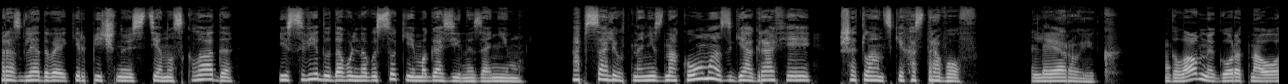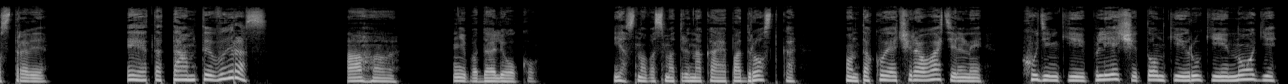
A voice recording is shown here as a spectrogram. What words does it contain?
разглядывая кирпичную стену склада и с виду довольно высокие магазины за ним. Абсолютно незнакома с географией Шотландских островов. Леруик. Главный город на острове. Это там ты вырос? Ага, неподалеку. Я снова смотрю на Кая-подростка. Он такой очаровательный. Худенькие плечи, тонкие руки и ноги,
